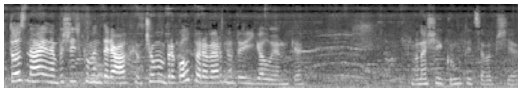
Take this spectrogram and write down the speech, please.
Хто знає, напишіть в коментарях, в чому прикол перевернутої ялинки. Вона ще й крутиться взагалі.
